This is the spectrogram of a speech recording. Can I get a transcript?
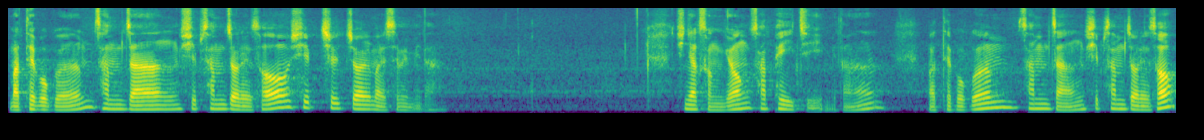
마태복음 3장 13절에서 17절 말씀입니다. 신약 성경 4페이지입니다. 마태복음 3장 13절에서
